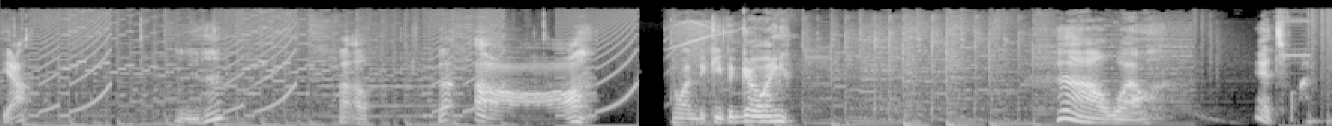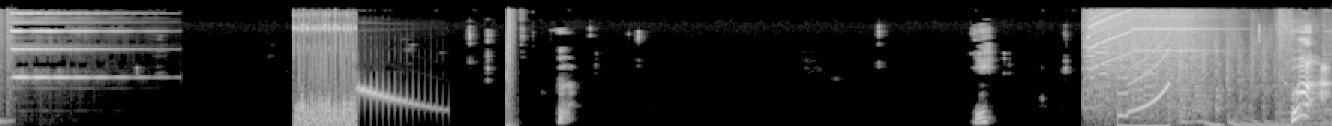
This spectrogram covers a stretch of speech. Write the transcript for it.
Yeah. Uh-huh. Uh-oh. Uh-oh. I wanted to keep it going. Oh, well. It's fine. Yeah. I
